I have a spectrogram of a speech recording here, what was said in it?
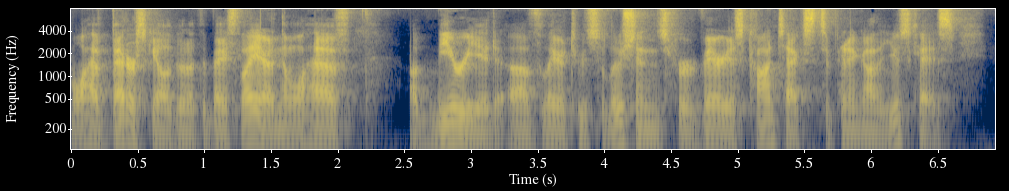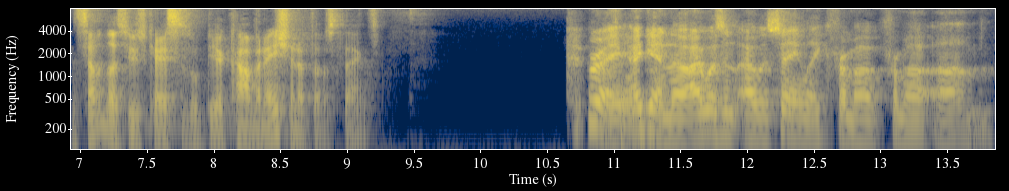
we'll have better scalability at the base layer, and then we'll have a myriad of layer two solutions for various contexts depending on the use case. And some of those use cases will be a combination of those things. Right. Again, though, I wasn't. I was saying like from a from a um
